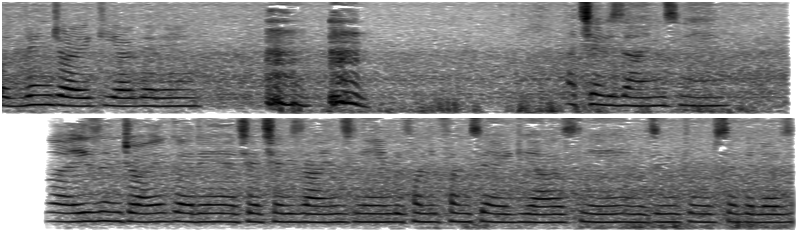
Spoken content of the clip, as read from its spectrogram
खुद भी इंजॉय किया करें। अच्छे डिज़ाइंस लें। गाइस इंजॉय करें अच्छे अच्छे डिज़ाइंस लें डिफरेंट डिफरेंट से आइडियाज़ लें अमेजिंग क्यूट से कलर्स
